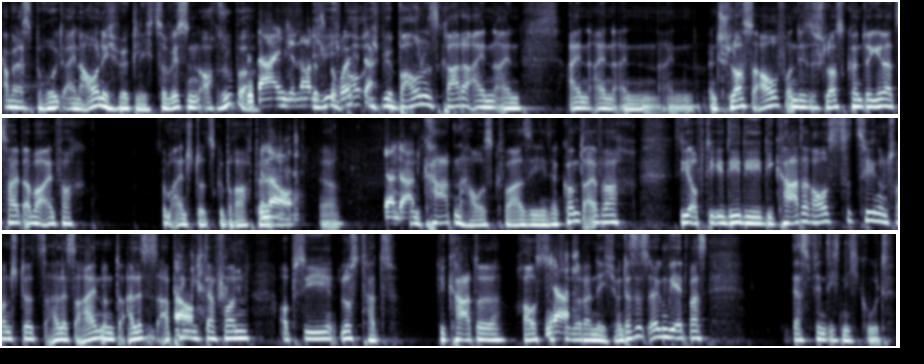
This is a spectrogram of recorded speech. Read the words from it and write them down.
Aber das beruhigt einen auch nicht wirklich, zu wissen, ach super. Nein, genau, das ich, ich beruhigt ich, Wir bauen uns gerade ein, ein, ein, ein, ein, ein, ein Schloss auf und dieses Schloss könnte jederzeit aber einfach zum Einsturz gebracht werden. Genau. Ja. Ja, ein Kartenhaus quasi. Da kommt einfach sie auf die Idee, die, die Karte rauszuziehen und schon stürzt alles ein und alles ist abhängig ja. davon, ob sie Lust hat, die Karte rauszuziehen ja. oder nicht. Und das ist irgendwie etwas, das finde ich nicht gut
